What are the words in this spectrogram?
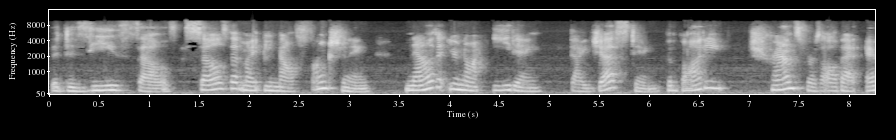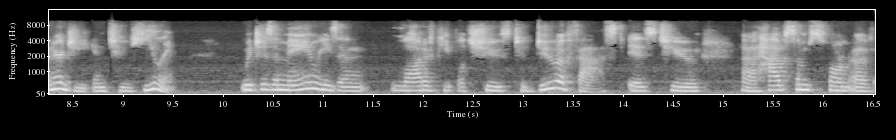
the disease cells, cells that might be malfunctioning, now that you're not eating, digesting, the body transfers all that energy into healing, which is a main reason lot of people choose to do a fast is to uh, have some form of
